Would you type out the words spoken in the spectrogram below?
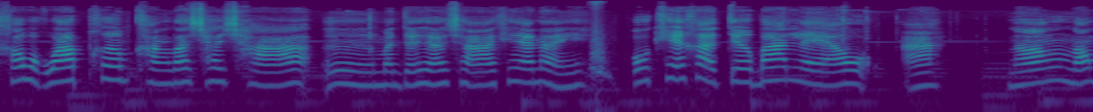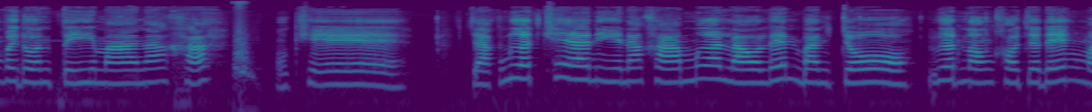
เขาบอกว่าเพิ่มครั้งละช้าๆเออมันจะช้าๆแค่ไหน โอเคค่ะ เจอบ้านแล้ว อะ น้องน้องไปโดนตีมานะคะ โอเค จากเลือดแค่นี้นะคะ เมื่อเราเล่นบันโจ เลือดน้องเขาจะเด้งไหม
